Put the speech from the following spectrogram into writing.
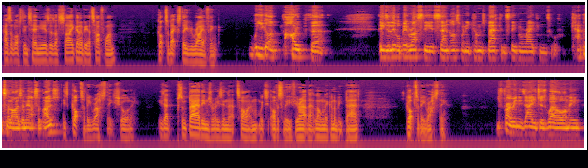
Hasn't lost in 10 years, as I say. Going to be a tough one. Got to back Stevie Ray, I think. Well, you got to hope that he's a little bit rusty as Santos when he comes back, and Stephen Ray can sort of capitalise on it, I suppose. He's got to be rusty, surely. He's had some bad injuries in that time, which obviously, if you're out that long, they're going to be bad. He's got to be rusty. You throw in his age as well. I mean,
